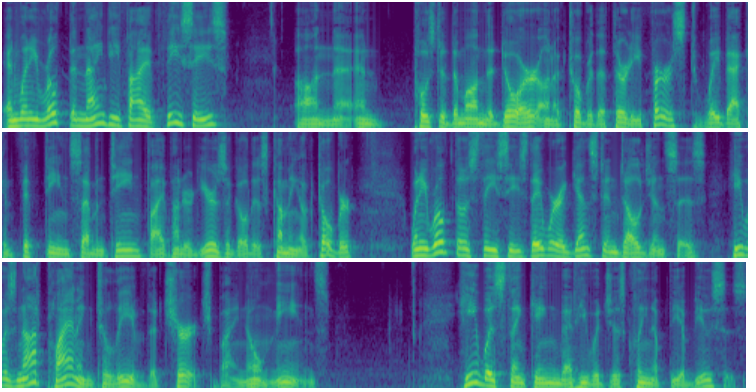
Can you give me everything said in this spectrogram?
And when he wrote the 95 Theses, on uh, and posted them on the door on October the 31st, way back in 1517, 500 years ago, this coming October. When he wrote those theses, they were against indulgences. He was not planning to leave the church by no means. He was thinking that he would just clean up the abuses.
